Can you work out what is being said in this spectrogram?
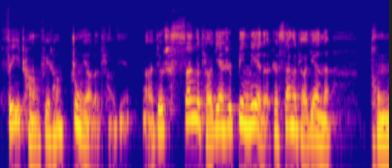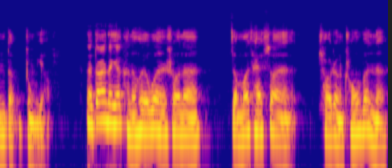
非常非常重要的条件啊，就是三个条件是并列的，这三个条件呢同等重要。那当然，大家可能会问说呢，怎么才算调整充分呢？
